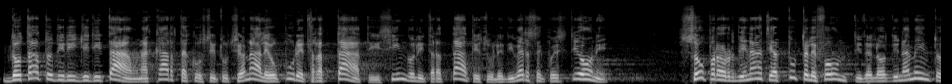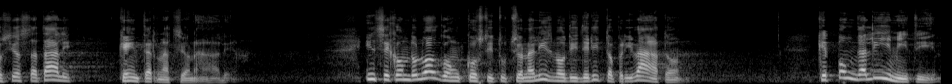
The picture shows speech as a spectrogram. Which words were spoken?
dotato di rigidità, una carta costituzionale oppure trattati, singoli trattati sulle diverse questioni, sopraordinati a tutte le fonti dell'ordinamento sia statali che internazionali. In secondo luogo un costituzionalismo di diritto privato che ponga limiti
